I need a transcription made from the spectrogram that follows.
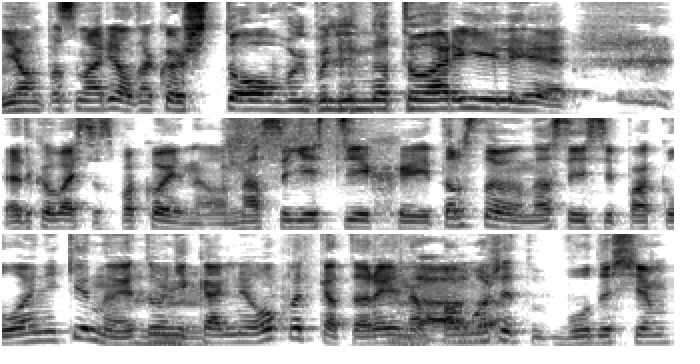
И он посмотрел такой, что вы, блин, натворили? Я такой, Вася, спокойно, у нас есть и хейтерство, у нас есть и поклонники, но это Мгм. уникальный опыт, который нам Да, поможет в будущем.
